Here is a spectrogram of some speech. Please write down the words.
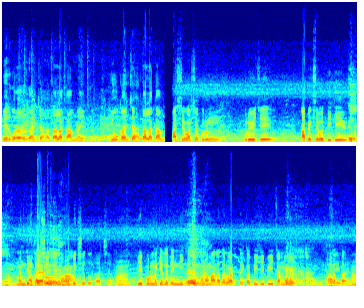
बेरोजगारांच्या हाताला काम नाही. युवकांच्या हाताला काम पाचशे वर्षापूर्वी पूर्वीची अपेक्षा होती की मंदिर तयार अपेक्षित व्हावं. होतं हां. अपेक्षित होतं अच्छा. हां, ते पूर्ण केलं त्यांनी. त्याच्यामुळं मला तर वाटतंय का बीजेपी चांगली आहे. सत्ता आहे. हां.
